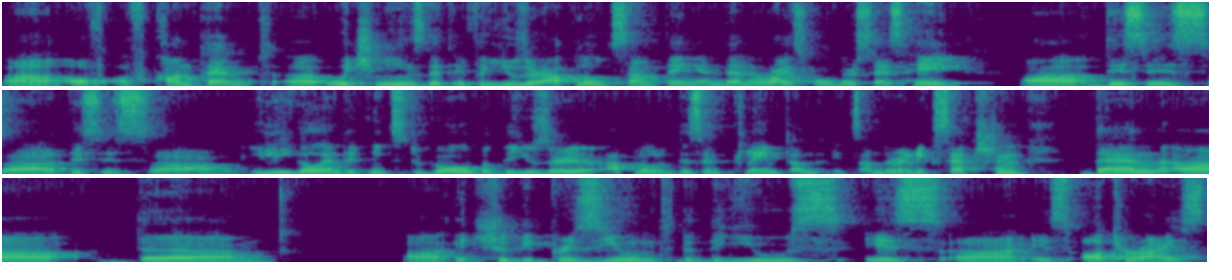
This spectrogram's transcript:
uh, of, of content, uh, which means that if a user uploads something and then a rights holder says, hey, uh, this is uh, this is uh, illegal and it needs to go, but the user uploaded this and claimed it's under an exception, then uh, the uh, it should be presumed that the use is is authorized,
